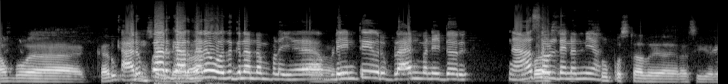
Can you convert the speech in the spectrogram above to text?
நம்ம கருப்பா இருக்காரு தானே ஒதுக்குனா நம்மளைய அப்படின்ட்டு இவர் பிளான் பண்ணிட்டாரு. நான் சொல்லிட்டேன் என்னதுனியா? சூப்பர் ஸ்டார் ரசிகர்.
